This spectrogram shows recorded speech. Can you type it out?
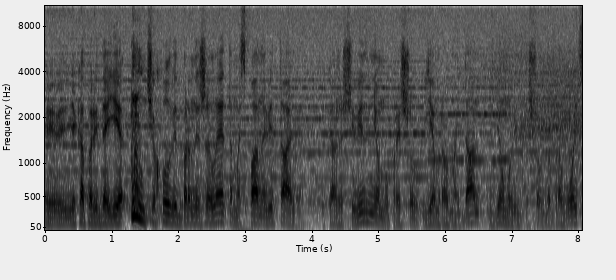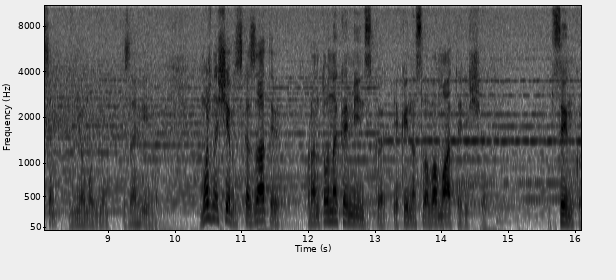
е, яка передає чохол від бронежилета Маспана Віталія і каже, що він в ньому пройшов Євромайдан, в ньому він пішов добровольцем, в ньому він загинув. Можна ще сказати про Антона Камінського, який на слова матері, що Синку,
